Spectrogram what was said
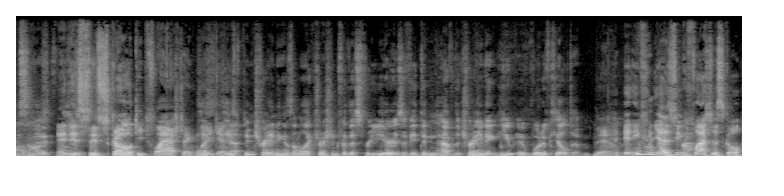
It's, it- and he's, his, his skull keeps flashing. he's- Like in he's a, been training as an electrician for this for years. If he didn't have the training, he it would have killed him. Yeah, It even yeah, she even flashed his skull.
